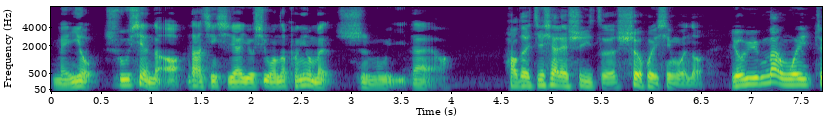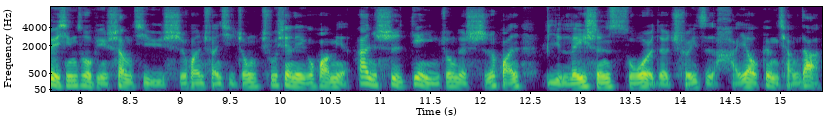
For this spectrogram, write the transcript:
没有出现的哦。那请喜爱游戏王的朋友们拭目以待啊！好的，接下来是一则社会新闻哦。由于漫威最新作品《上汽与十环传奇》中出现了一个画面，暗示电影中的十环比雷神索尔的锤子还要更强大，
